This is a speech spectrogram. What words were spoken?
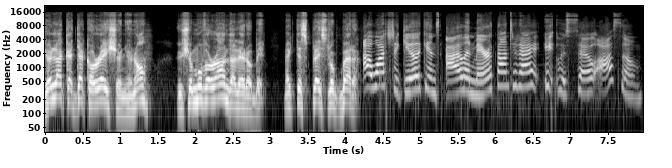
You're like a decoration, you know? You should move around a little bit. Make this place look better. I watched a Gilligan's Island marathon today. It was so awesome.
